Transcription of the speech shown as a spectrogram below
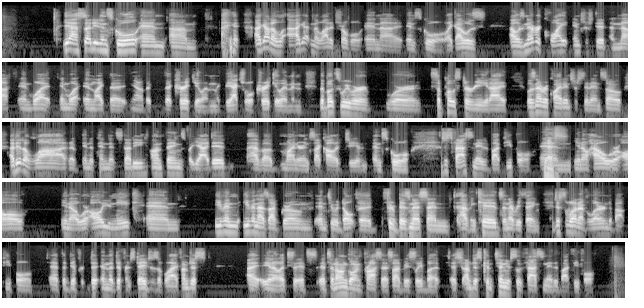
Yeah, I studied in school, and um, I, I, got a I got in a lot of trouble in uh, in school. Like I was I was never quite interested enough in what in what in like the you know the the curriculum, like the actual curriculum and the books we were were supposed to read. I was never quite interested in. So I did a lot of independent study on things, but yeah, I did have a minor in psychology in, in school. Just fascinated by people and yes. you know how we're all, you know, we're all unique and even even as I've grown into adulthood through business and having kids and everything, just what I've learned about people at the different in the different stages of life. I'm just I, you know, it's it's it's an ongoing process, obviously, but I'm just continuously fascinated by people.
